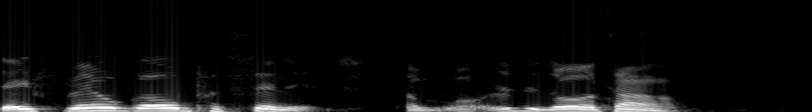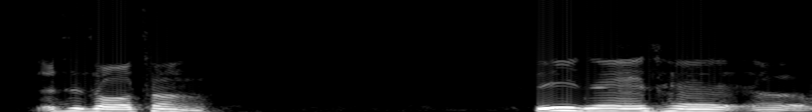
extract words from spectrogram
They field goal percentage. Of, well, this is all time. This is all time. Steve Nash had uh,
